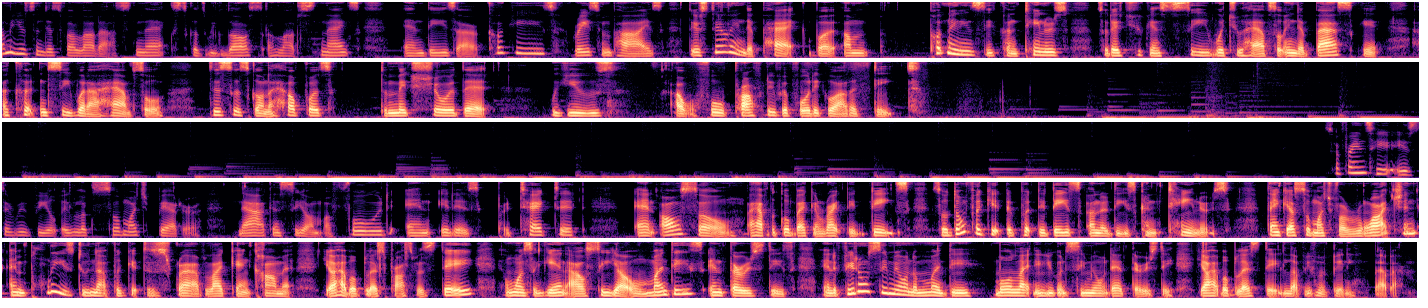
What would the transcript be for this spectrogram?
I'm using this for a lot of snacks because we lost a lot of snacks. And these are cookies, raisin pies. They're still in the pack, but I'm putting these in containers so that you can see what you have. So in the basket, I couldn't see what I have. So this is going to help us to make sure that we use our food properly before they go out of date. So friends, here is the reveal. It looks so much better. Now I can see all my food and it is protected. And also, I have to go back and write the dates. So don't forget to put the dates under these containers. Thank y'all so much for watching. And please do not forget to subscribe, like, and comment. Y'all have a blessed, prosperous day. And once again, I'll see y'all on Mondays and Thursdays. And if you don't see me on a Monday, more likely you're going to see me on that Thursday. Y'all have a blessed day. Love you from Penny. Bye-bye.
